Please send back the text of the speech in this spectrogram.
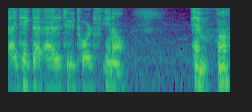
I, I take that attitude towards, you know, him, huh?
